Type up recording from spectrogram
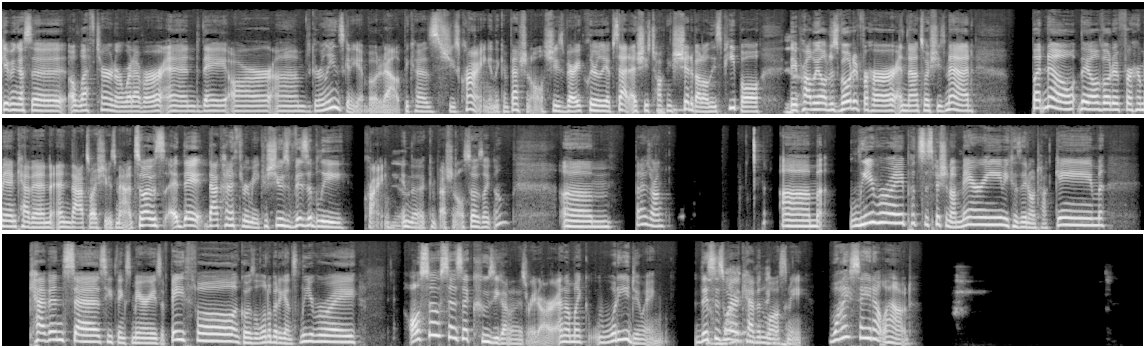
giving us a, a left turn or whatever, and they are um, going to get voted out because she's crying in the confessional. She's very clearly upset as she's talking shit about all these people. They probably all just voted for her, and that's why she's mad. But no, they all voted for her man Kevin, and that's why she was mad. So I was they that kind of threw me because she was visibly crying Yeah. in the confessional. So I was like, oh, um, but I was wrong. Um, Leroy puts suspicion on Mary because they don't talk game. Kevin says he thinks Mary is a faithful and goes a little bit against Leroy. Also says that Kuzi got on his radar, and I'm like, what are you doing? This is Why where Kevin lost that? me. Why say it out loud?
